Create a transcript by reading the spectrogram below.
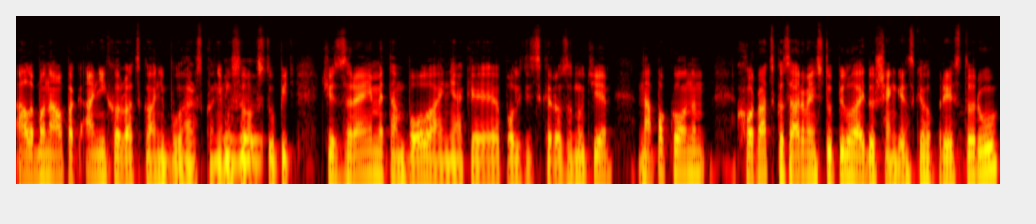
alebo naopak ani Chorvátsko, ani Bulharsko nemuselo mm-hmm. vstúpiť. Čiže zrejme tam bolo aj nejaké politické rozhodnutie. Napokon Chorvátsko zároveň vstúpilo aj do šengenského priestoru.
